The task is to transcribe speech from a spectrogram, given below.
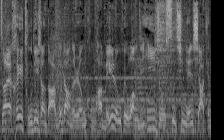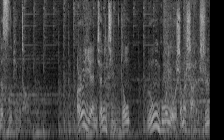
在黑土地上打过仗的人，恐怕没人会忘记1947年夏天的四平城。而眼前的锦州，如果有什么闪失，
